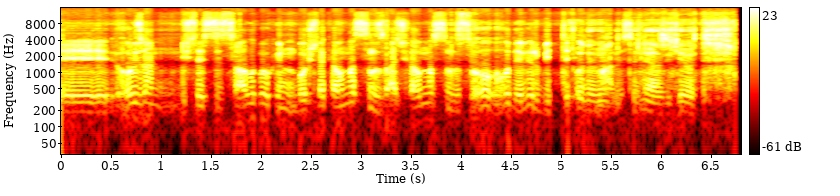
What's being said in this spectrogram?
Ee, o yüzden işte siz sağlık okuyun, boşta kalmazsınız, aç kalmazsınız. O, o devir bitti O da maalesef. ne yazık evet.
